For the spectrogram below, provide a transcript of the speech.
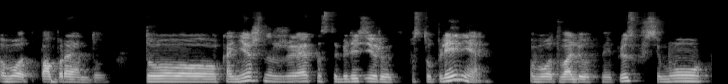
вот по бренду, то, конечно же, это стабилизирует поступление вот, валютные, плюс ко всему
